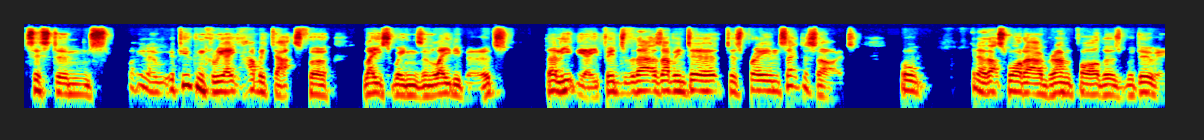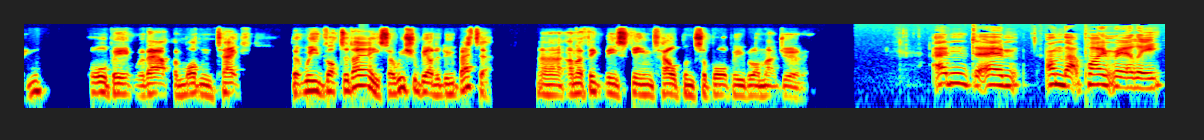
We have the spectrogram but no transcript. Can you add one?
systems. You know if you can create habitats for lacewings and ladybirds they'll eat the aphids without us having to, to spray insecticides. Well you know that's what our grandfathers were doing albeit without the modern tech that we've got today. So we should be able to do better. Uh, and i think these schemes help and support people on that journey and um, on that point, really,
